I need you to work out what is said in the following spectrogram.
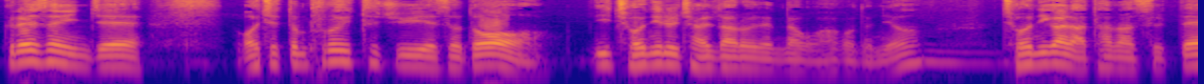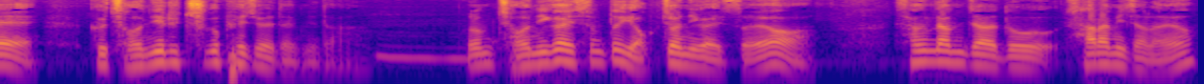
그래서 이제 어쨌든 프로이트주의에서도 이 전이를 잘 다뤄야 된다고 하거든요. 전이가 나타났을 때 그 전이를 취급해줘야 됩니다. 그럼 전이가 있으면 또 역전이가 있어요. 상담자도 사람이잖아요.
